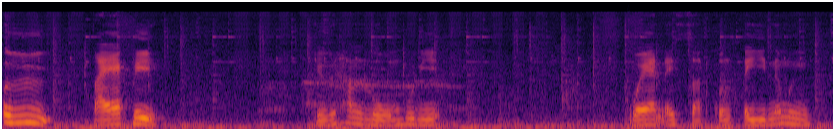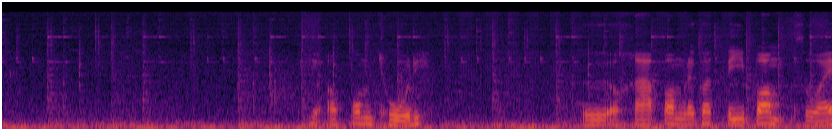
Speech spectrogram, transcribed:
เออ แตกดิเจอท่านโลมผู้นี้ แวนไอสัตว์กวนตีนนะมึงเฮ้ยเอาป้อมโชว์ดิ เออ เอาขาป้อมแล้วก็ตีป้อมสวย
